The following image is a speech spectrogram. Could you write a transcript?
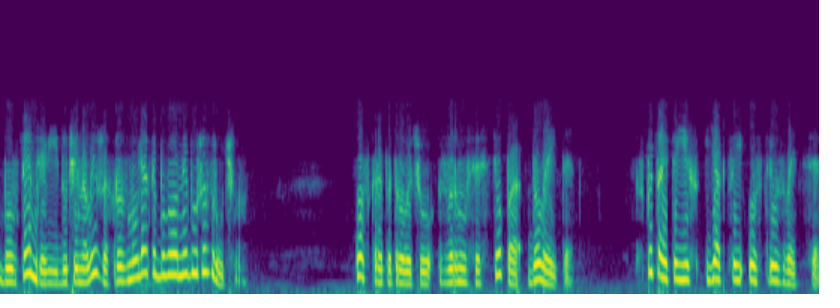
бо в темряві, йдучи на лижах, розмовляти було не дуже зручно. Оскаре Петровичу звернувся Стьопа до Лейте. Спитайте їх, як цей острів зветься.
